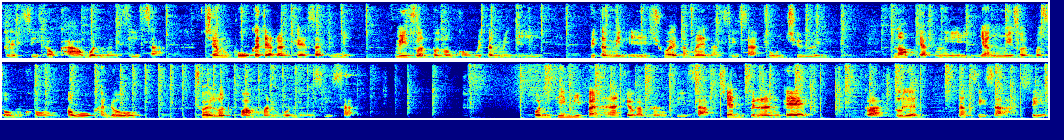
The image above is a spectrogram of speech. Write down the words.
เกล็ดสีขาวๆบนหนังศีรษะ แชมพูกระจัดรังแคซาตินิก มีส่วนผสมของวิตามินอ e, ีวิตามินอ e ีช่วยทำให้หนังศีรษะชุ่มชื้น นอกจากนี้ยังมีส่วนผสมของอะโวคาโด ช่วยลดความมันบนหนังศีรษะ คนที่มีปัญหาเกี่ยวกับหนังศีรษะ เช่นเป็นรังแคกลาดเกลื่อนหนังศีรษะอักเสบ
